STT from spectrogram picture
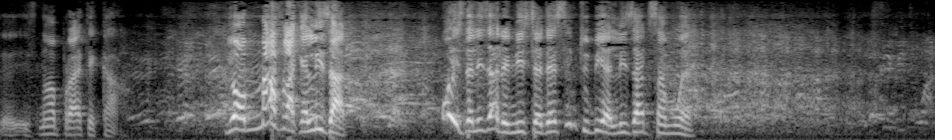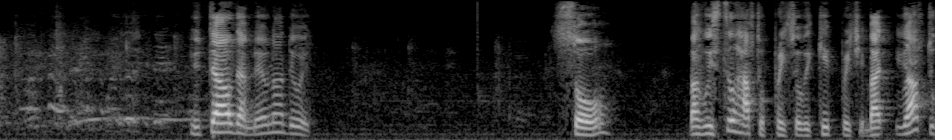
It's not practical. Your mouth like a lizard. Who is the lizard in this church? There seems to be a lizard somewhere. You tell them, they will not do it. So, but we still have to preach, so we keep preaching. But you have to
